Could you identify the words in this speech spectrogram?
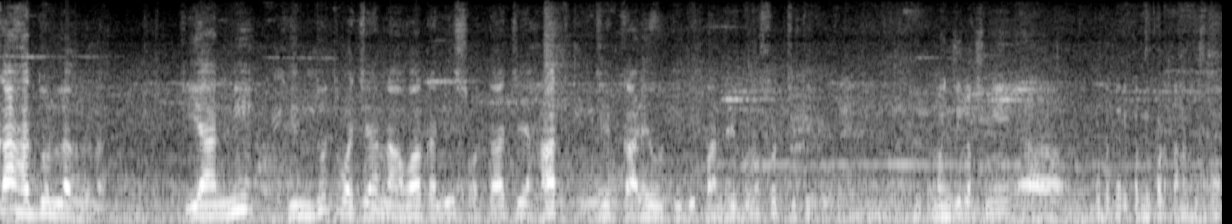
का हात धुवून लागलेला यांनी हिंदुत्वाच्या नावाखाली स्वतःचे हात जे काळे होते ते पांढरे करून स्वच्छ केले. मंजुलक्ष्मी कुठंतरी कमी पडताना दिसतात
